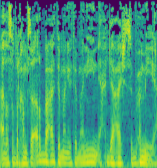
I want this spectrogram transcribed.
على صفر خمسة أربعة ثمانية وثمانين احدى عشر سبعمئه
